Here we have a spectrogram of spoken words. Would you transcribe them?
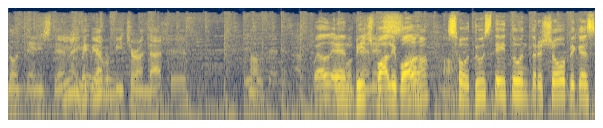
lawn tennis din. I Mm, think we have a feature on that. No. Well, Table and beach tennis. volleyball. Uh-huh. So do stay tuned to the show because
